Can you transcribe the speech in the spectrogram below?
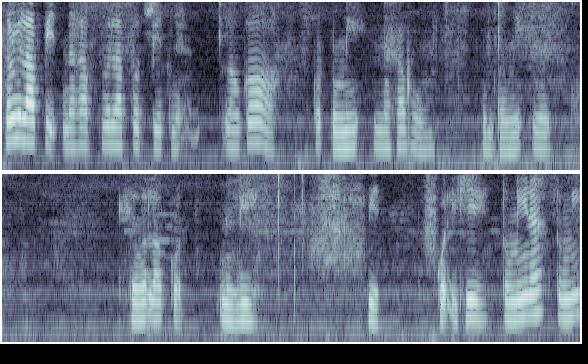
แล้วเวลาปิดนะครับ เวลาปลดปิดเนี่ย เราก็กดตรงนี้นะครับผม ผมตรงนี้เลย สมมติเรากดหนึ่งทีปิดกดอีกทีตรงนี้นะ ตรงนี้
